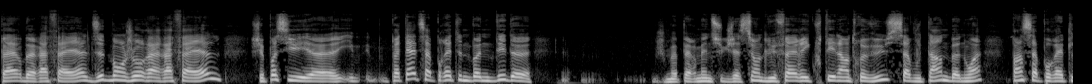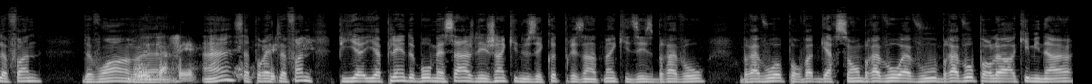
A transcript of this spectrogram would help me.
père de Raphaël. Dites bonjour à Raphaël. Je sais pas si euh, peut-être ça pourrait être une bonne idée de je me permets une suggestion de lui faire écouter l'entrevue si ça vous tente, Benoît. Je pense que ça pourrait être le fun de voir. Oui, euh, hein? Ça pourrait être le fun. Puis il y, a plein de beaux messages, les gens qui nous écoutent présentement, qui disent bravo, bravo pour votre garçon, bravo à vous, bravo pour le hockey mineur.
